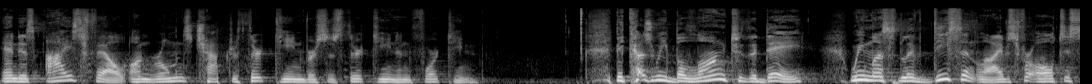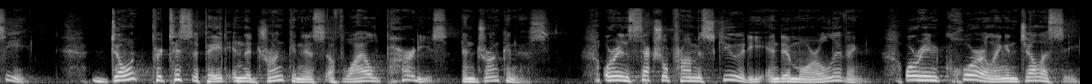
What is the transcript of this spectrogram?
and his eyes fell on Romans chapter 13, verses 13 and 14. Because we belong to the day, we must live decent lives for all to see. Don't participate in the drunkenness of wild parties and drunkenness, or in sexual promiscuity and immoral living, or in quarreling and jealousy.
